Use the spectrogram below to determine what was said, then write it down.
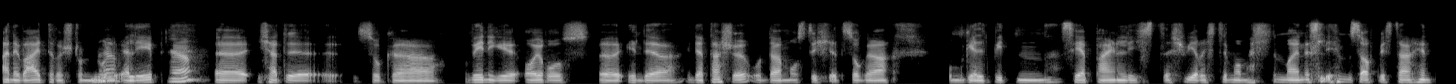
eine weitere Stunde Null ja. erlebt. Ja. Äh, ich hatte äh, sogar wenige Euros äh, in der, in der Tasche und da musste ich jetzt sogar um Geld bitten, sehr peinlichste, schwierigste Momente meines Lebens auch bis dahin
